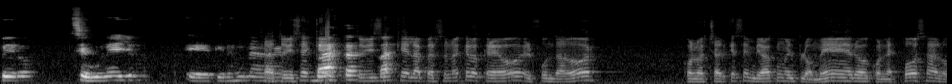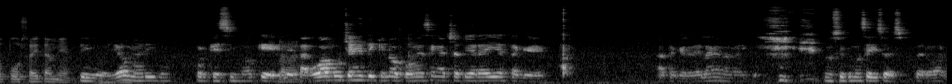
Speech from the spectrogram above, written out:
pero según ellos, eh, tienes una O sea, tú dices, que, vasta- tú dices vasta- que la persona que lo creó, el fundador, con los chats que se enviaba con el plomero, con la esposa, lo puso ahí también. Digo yo, marico. Porque si no, que Claro. le pagó a mucha gente que no, pónganse a chatear ahí hasta que hasta que le dé la gana, marico. no sé cómo se hizo eso, pero bueno.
